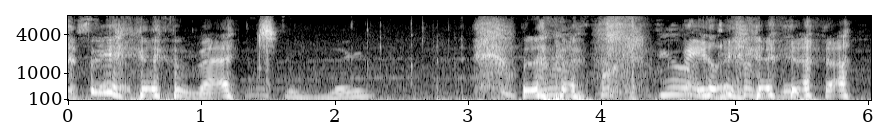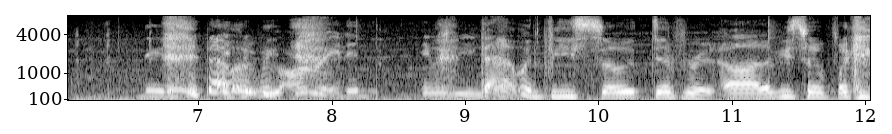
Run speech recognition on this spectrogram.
hysterical. Match. Dude, Feel if, dude, if, That if would it was be- R-rated, it would be That would be so different. Oh, that'd be so fucking.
